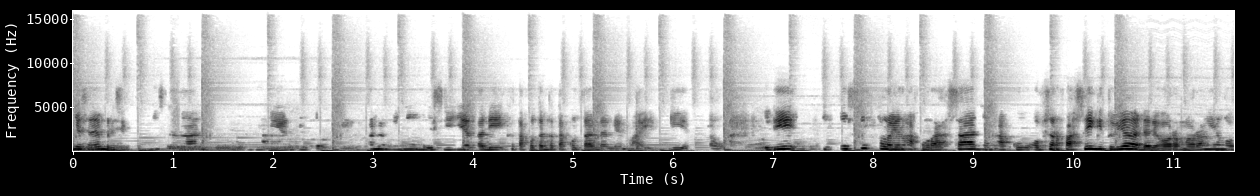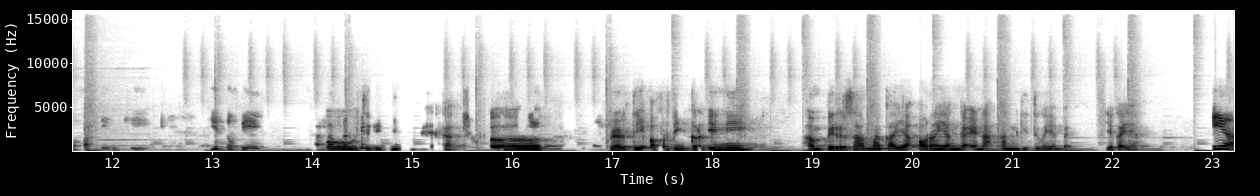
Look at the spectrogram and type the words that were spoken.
biasanya berisi kemiskinan kemudian juga apa namanya berisinya tadi ketakutan-ketakutan dan lain-lain gitu jadi itu sih kalau yang aku rasa dan aku observasi gitu ya dari orang-orang yang overthinking gitu Fik oh jadi gitu ya uh, Berarti overthinker ini hampir sama kayak orang yang nggak enakan gitu ya Mbak? Ya kak ya? Iya,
